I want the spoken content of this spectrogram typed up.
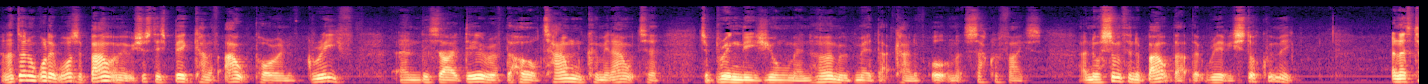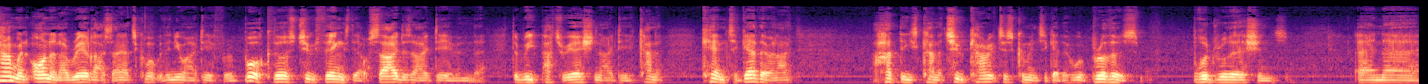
And I don't know what it was about him. It was just this big kind of outpouring of grief and this idea of the whole town coming out to to bring these young men home who'd made that kind of ultimate sacrifice. And there was something about that that really stuck with me. And as time went on and I realised I had to come up with a new idea for a book, those two things, the outsiders idea and the, the repatriation idea, kind of came together. And I, I had these kind of two characters coming together who were brothers, blood relations, and uh,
